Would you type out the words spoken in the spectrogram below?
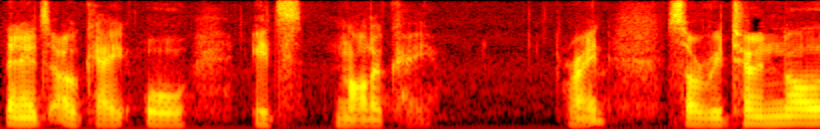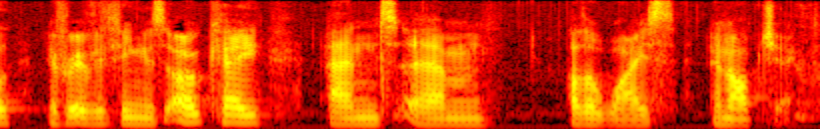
then it's okay or it's not okay right? So return null if everything is okay and um, otherwise an object.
